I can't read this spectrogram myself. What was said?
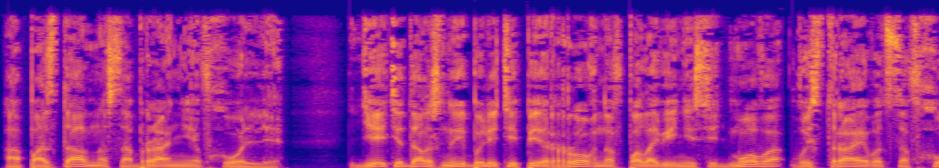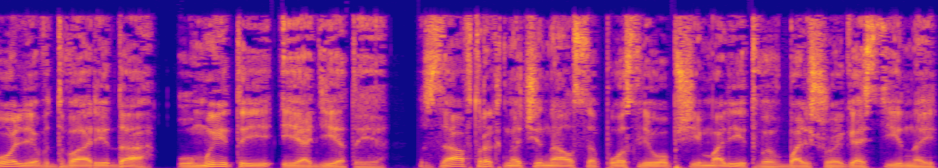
опоздал на собрание в холле. Дети должны были теперь ровно в половине седьмого выстраиваться в холле в два ряда, умытые и одетые. Завтрак начинался после общей молитвы в большой гостиной,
